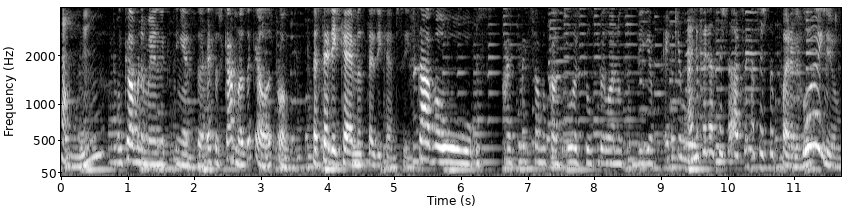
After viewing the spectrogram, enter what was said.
Não. um cameraman que tinha essa, essas câmaras, aquelas, pronto. A Steadicam, a Steadicam, sim. Estava o, o- Ai, como é que se chama o cantor? Que ele foi lá no outro dia. Ele Ai, não foi na sexta- ah, foi na sexta-feira que aconteceu.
